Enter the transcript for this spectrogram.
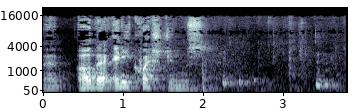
Um, are there any questions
